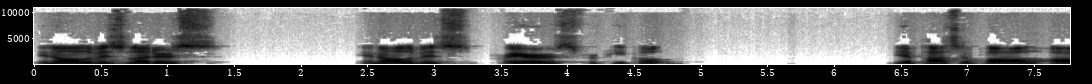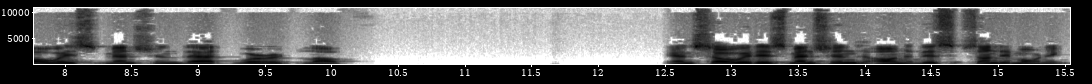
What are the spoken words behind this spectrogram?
In all of his letters, in all of his prayers for people, the apostle Paul always mentioned that word love. And so it is mentioned on this Sunday morning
